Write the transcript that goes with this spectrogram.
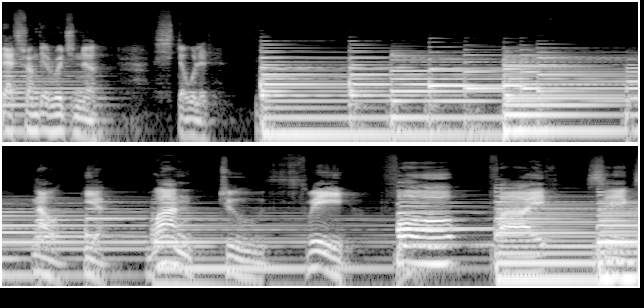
That's from the original. Stole it. Two, three, four, five, six.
